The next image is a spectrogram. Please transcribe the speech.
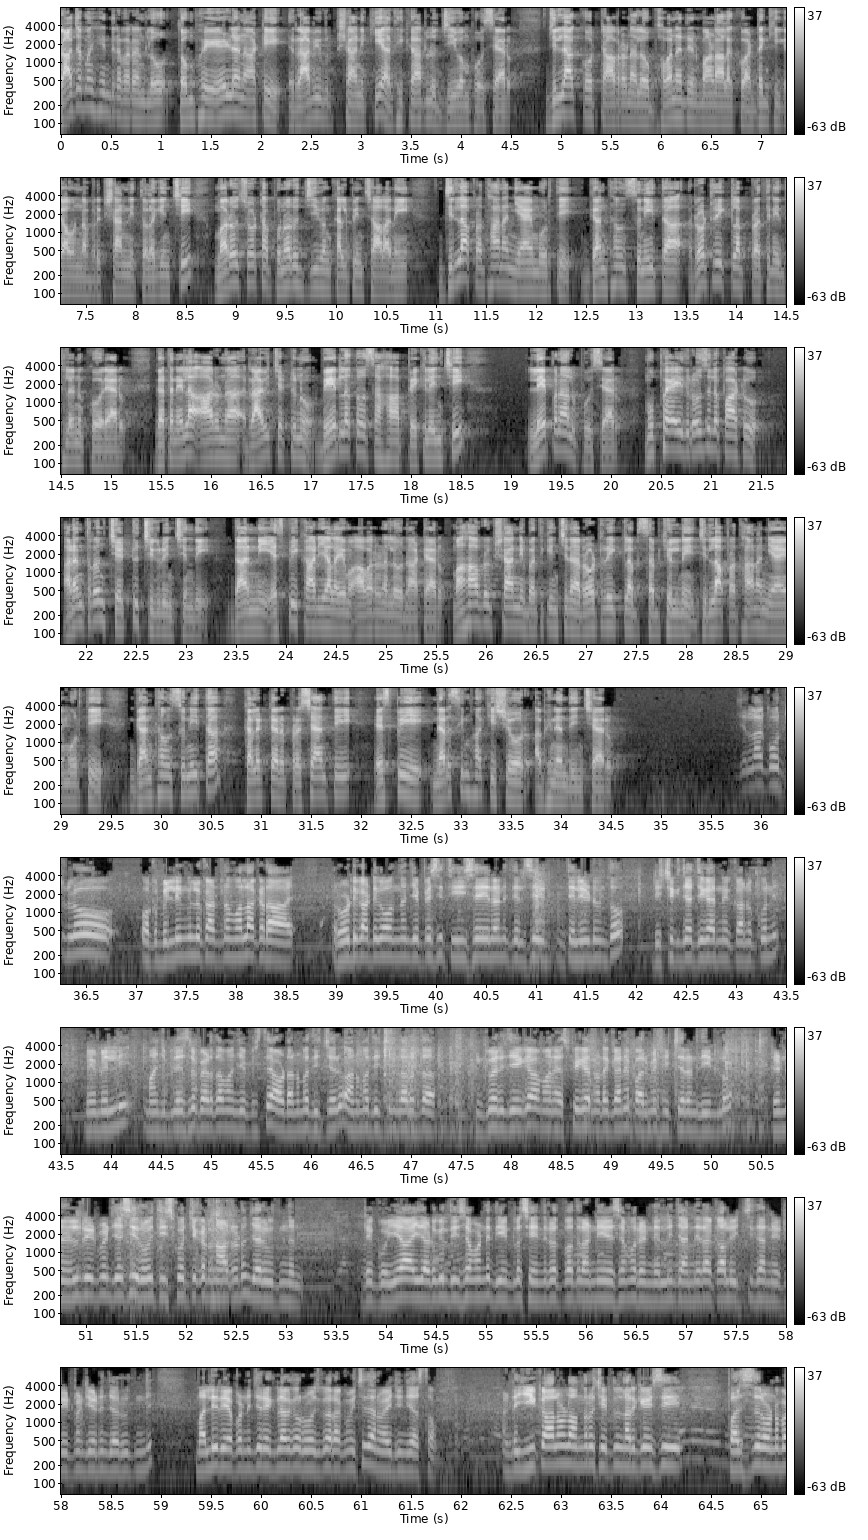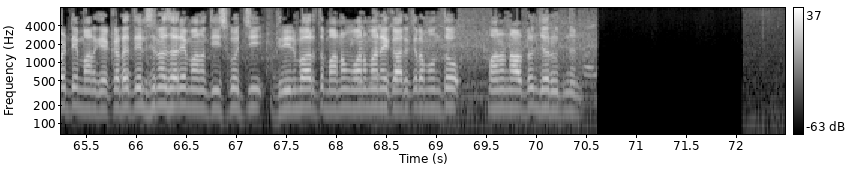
రాజమహేంద్రవరంలో తొంభై ఏళ్ళ నాటి రావి వృక్షానికి అధికారులు జీవం పోశారు. జిల్లా కోర్టు ఆవరణలో భవన నిర్మాణాలకు అడ్డంకిగా ఉన్న వృక్షాన్ని తొలగించి మరోచోట పునరుజ్జీవం కల్పించాలని జిల్లా ప్రధాన న్యాయమూర్తి గంధం సునీత రోటరీ క్లబ్ ప్రతినిధులను కోరారు. గత నెల ఆరున రావి చెట్టును వేర్లతో సహా పెకిలించి లేపనాలు పూశారు. ముప్పై ఐదు రోజుల పాటు అనంతరం చెట్టు చిగురించింది. దాన్ని ఎస్పీ కార్యాలయం ఆవరణలో నాటారు. మహావృక్షాన్ని బతికించిన రోటరీ క్లబ్ సభ్యుల్ని జిల్లా ప్రధాన న్యాయమూర్తి గంధం సునీత కలెక్టర్ ప్రశాంతి ఎస్పీ నరసింహ కిషోర్ అభినందించారు. జిల్లా కోర్టులో ఒక బిల్డింగులు కట్టడం వల్ల అక్కడ రోడ్డు కట్టుగా ఉందని చెప్పేసి తీసేయాలని తెలిసి తెలియడంతో డిస్ట్రిక్ట్ జడ్జి గారిని కనుక్కొని మేము వెళ్ళి మంచి ప్లేస్లో పెడతామని చెప్పిస్తే ఆవిడ అనుమతి ఇచ్చారు. అనుమతి ఇచ్చిన తర్వాత ఎంక్వైరీ చేయగా మన ఎస్పీ గారిని అడగగానే పర్మిషన్ ఇచ్చారండి దీంట్లో. రెండు నెలలు ట్రీట్మెంట్ చేసి ఈ రోజు తీసుకొచ్చి ఇక్కడ నాటడం జరుగుతుందండి. అంటే గొయ్య ఐదు అడుగులు తీసామంటే దీంట్లో సేంద్రియ ఉత్పత్తులు అన్ని వేసాము. రెండు నెలల నుంచి అన్ని రకాలు ఇచ్చి దాన్ని ట్రీట్మెంట్ చేయడం జరుగుతుంది. మళ్ళీ రేపటి నుంచి రెగ్యులర్గా రోజుకో రకం ఇచ్చి దాన్ని వైద్యం చేస్తాం. అంటే ఈ కాలంలో అందరూ చెట్లు నరికేసి పరిస్థితులు ఉండబట్టి మనకు ఎక్కడ తెలిసినా సరే మనం తీసుకొచ్చి గ్రీన్ భారత్ మనం వనం అనే కార్యక్రమంతో మనం నాటడం జరుగుతుందండి.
